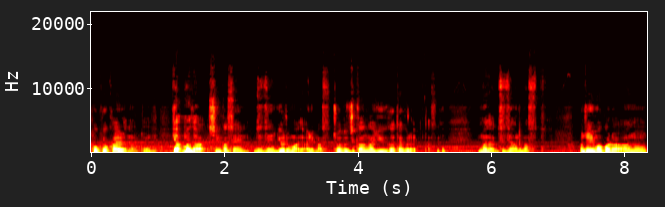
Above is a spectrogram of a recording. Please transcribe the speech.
東京帰るの?」って言われて「いやまだ新幹線全然夜までありますちょうど時間が夕方ぐらいだったんですねまだ全然あります」。じゃあ今からあの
